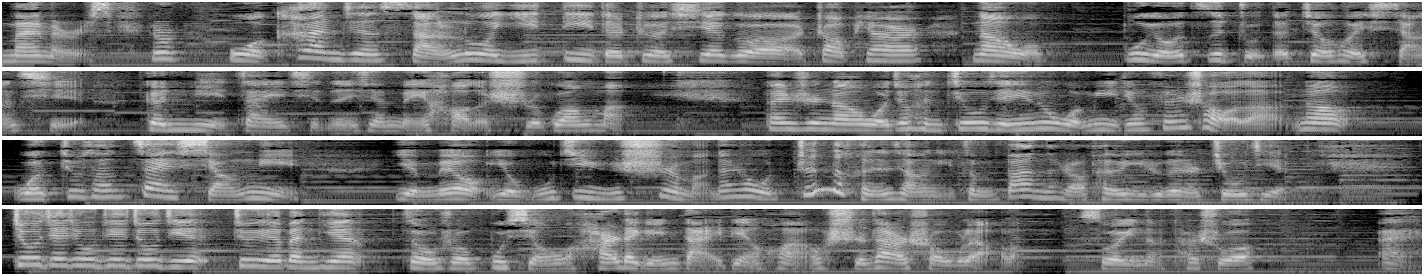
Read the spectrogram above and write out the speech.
Memories 就是我看见散落一地的这些个照片儿，那我不由自主的就会想起跟你在一起的那些美好的时光嘛。但是呢，我就很纠结，因为我们已经分手了。那我就算再想你，也没有也无济于事嘛。但是我真的很想你，怎么办呢？然后他就一直在那纠结，纠结，纠结，纠结，纠结半天，最后说不行，我还是得给你打一电话，我实在是受不了了。所以呢，他说，哎。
